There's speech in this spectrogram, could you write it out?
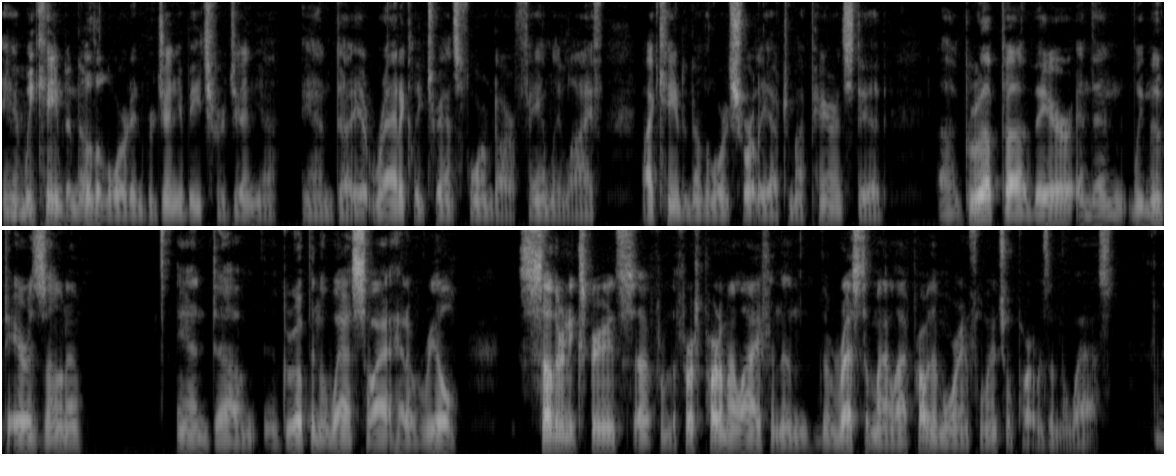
and Mm. we came to know the Lord in Virginia Beach, Virginia, and uh, it radically transformed our family life. I came to know the Lord shortly after my parents did. Uh, grew up uh, there, and then we moved to Arizona, and um, grew up in the West. So I had a real southern experience uh, from the first part of my life, and then the rest of my life, probably the more influential part, was in the West. Wow.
